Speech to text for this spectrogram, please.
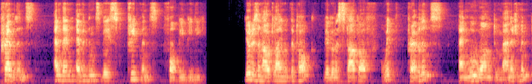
prevalence, and then evidence-based treatments for PPD. Here is an outline of the talk. We're going to start off with prevalence and move on to management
